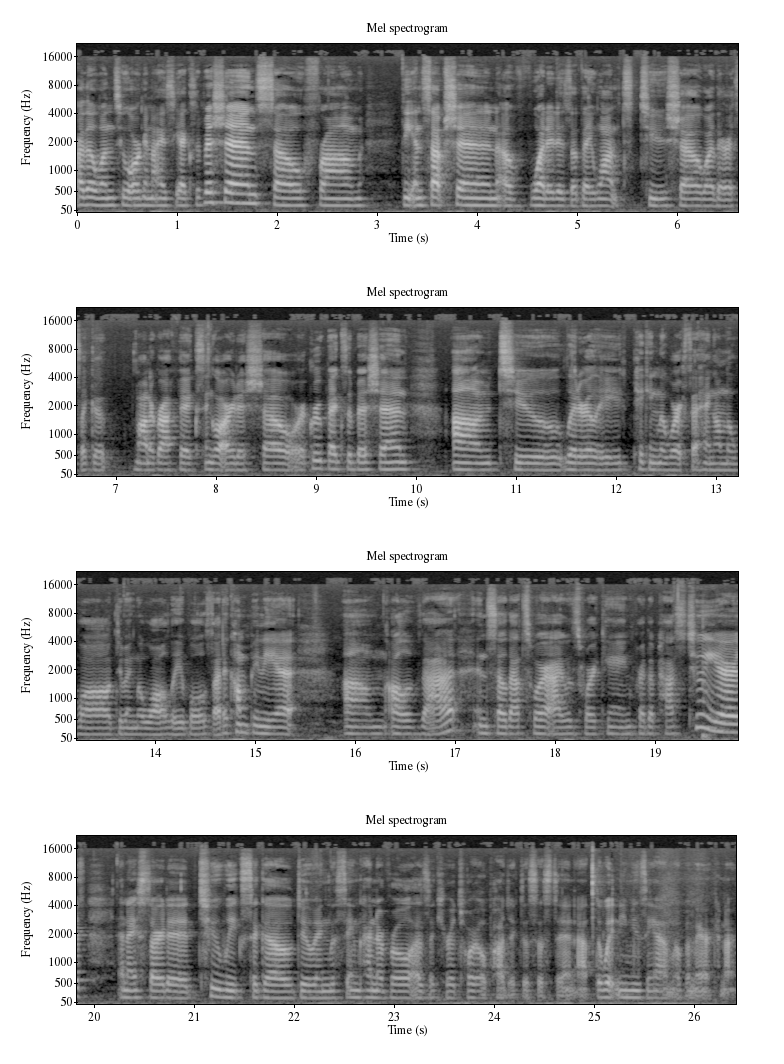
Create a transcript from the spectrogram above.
are the ones who organize the exhibitions. So from the inception of what it is that they want to show, whether it's like a monographic single artist show or a group exhibition, um, to literally picking the works that hang on the wall, doing the wall labels that accompany it, um, all of that. And so that's where I was working for the past two years. And I started two weeks ago doing the same kind of role as a curatorial project assistant at the Whitney Museum of American Art.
